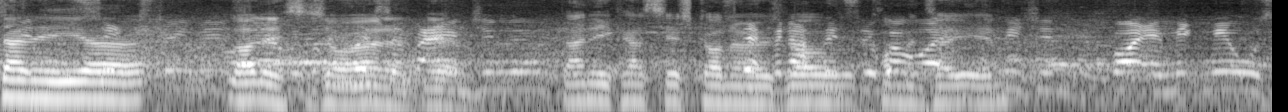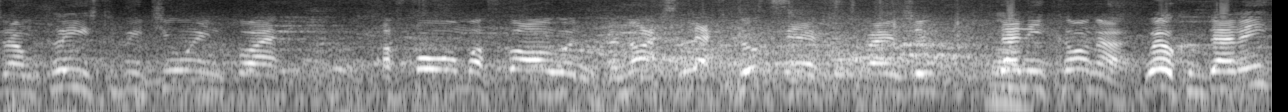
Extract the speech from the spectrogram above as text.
Danny uh, like this is alright, Chris isn't it? Yeah. Danny Cassius Connor as well, up into the welterweight commentating. division, fighting Mick Mills, and I'm pleased to be joined by a former forward, a nice left hook there for Evangelou, Danny Connor. Welcome, Danny.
